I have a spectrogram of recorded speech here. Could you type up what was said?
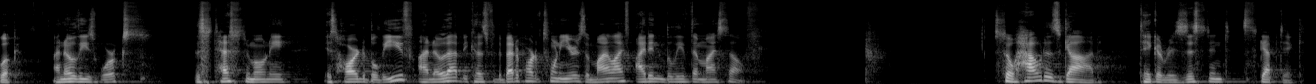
Look, I know these works, this testimony is hard to believe. I know that because for the better part of 20 years of my life, I didn't believe them myself. So, how does God take a resistant skeptic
